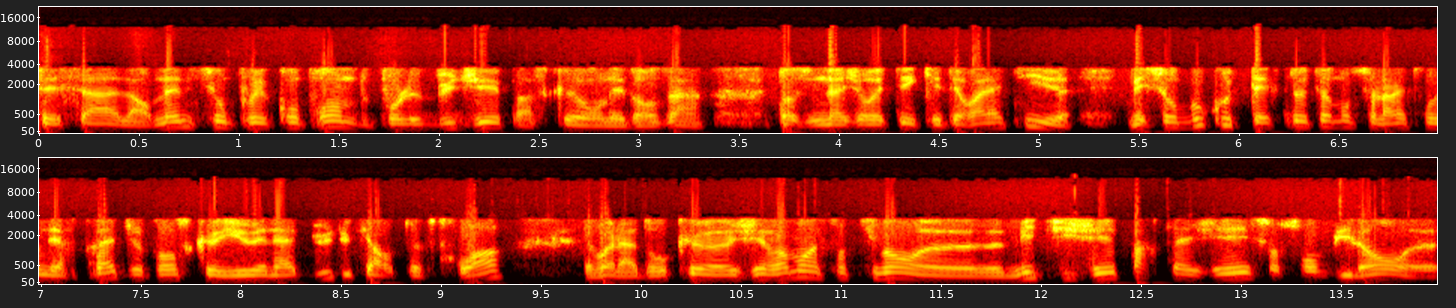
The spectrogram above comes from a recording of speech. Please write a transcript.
C'est ça. Alors même si on pouvait comprendre pour le budget, parce qu'on est dans un dans une majorité qui était relative, mais sur beaucoup de textes, notamment sur la réforme des retraites, je pense qu'il y a eu un abus du 49.3. Voilà, donc euh, j'ai vraiment un sentiment euh, mitigé, partagé sur son bilan euh,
